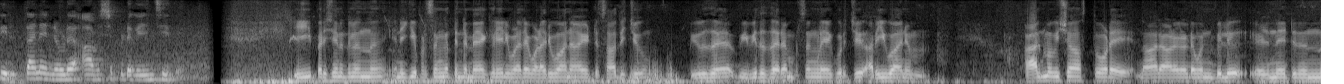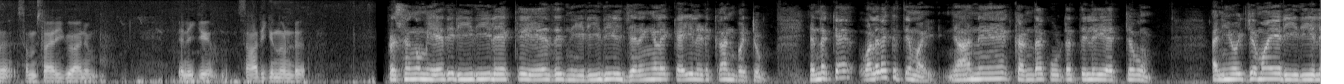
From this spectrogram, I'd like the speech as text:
തിരുത്താൻ എന്നോട് ആവശ്യപ്പെടുകയും ചെയ്തു. ഈ പരിശീലനത്തിൽ നിന്ന് എനിക്ക് പ്രസംഗത്തിന്റെ മേഖലയിൽ വളരെ വളരുവാനായിട്ട് സാധിച്ചു. വിവിധ വിവിധ തരം പ്രസംഗങ്ങളെക്കുറിച്ച് അറിയുവാനും ആത്മവിശ്വാസത്തോടെ നാലാളുകളുടെ മുൻപിൽ എഴുന്നേറ്റ് നിന്ന് സംസാരിക്കുവാനും എനിക്ക് സാധിക്കുന്നുണ്ട്. പ്രസംഗം ഏത് രീതിയിലേക്ക് ഏത് രീതിയിൽ ജനങ്ങളെ കയ്യിലെടുക്കാൻ പറ്റും? എന്നൊക്കെ വളരെ കൃത്യമായി ഞാൻ കണ്ട കൂട്ടത്തിൽ ഏറ്റവും അനുയോജ്യമായ രീതിയിൽ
